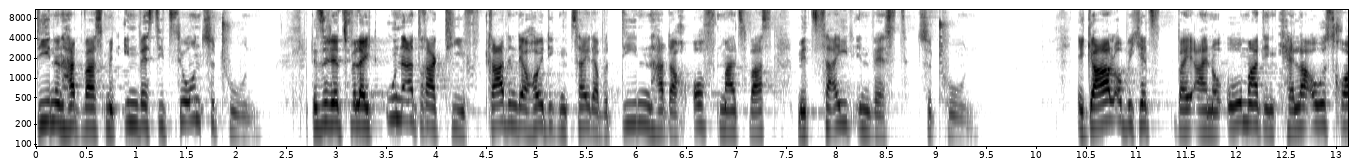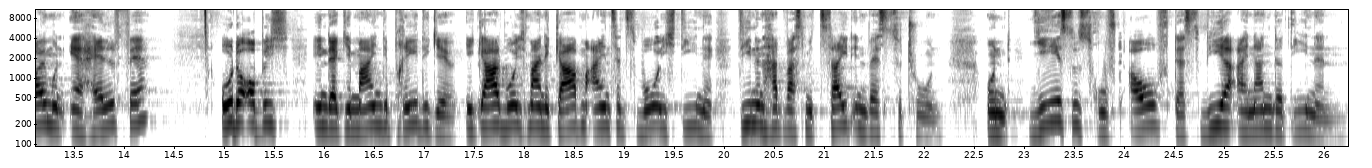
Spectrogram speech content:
Dienen hat was mit Investition zu tun. Das ist jetzt vielleicht unattraktiv, gerade in der heutigen Zeit, aber dienen hat auch oftmals was mit Zeitinvest zu tun. Egal, ob ich jetzt bei einer Oma den Keller ausräume und ihr helfe oder ob ich in der Gemeinde predige, egal wo ich meine Gaben einsetze, wo ich diene. Dienen hat was mit Zeitinvest zu tun. Und Jesus ruft auf, dass wir einander dienen.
